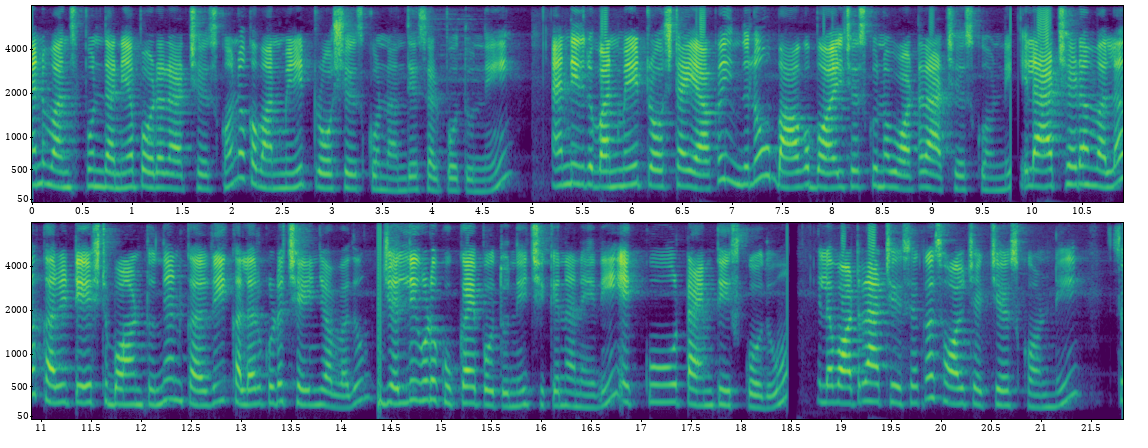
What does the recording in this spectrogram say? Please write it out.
అండ్ వన్ స్పూన్ ధనియా పౌడర్ యాడ్ చేసుకొని ఒక వన్ మినిట్ రోస్ట్ చేసుకోండి అంతే సరిపోతుంది. అండ్ ఇది వన్ మినిట్ రోస్ట్ అయ్యాక ఇందులో బాగా బాయిల్ చేసుకున్న వాటర్ యాడ్ చేసుకోండి. ఇలా యాడ్ చేయడం వల్ల కర్రీ టేస్ట్ బాగుంటుంది అండ్ కర్రీ కలర్ కూడా చేంజ్ అవ్వదు. జల్దీ కూడా కుక్ అయిపోతుంది చికెన్ అనేది. ఎక్కువ టైం తీసుకోదు. ఇలా వాటర్ యాడ్ చేశాక సాల్ట్ చెక్ చేసుకోండి. సో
